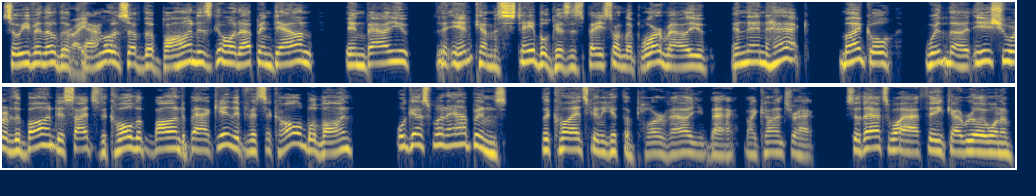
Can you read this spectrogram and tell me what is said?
So even though the right. balance of the bond is going up and down in value, the income is stable because it's based on the par value. And then heck, Michael, when the issuer of the bond decides to call the bond back in, if it's a callable bond, well, guess what happens? the client's going to get the par value back by contract. So that's why I think I really want to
